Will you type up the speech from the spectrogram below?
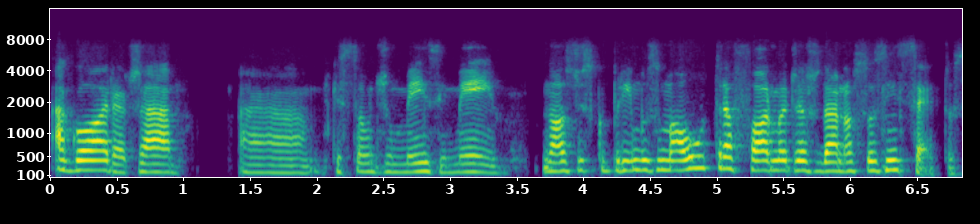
Agora, já a questão de um mês e meio, nós descobrimos uma outra forma de ajudar nossos insetos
